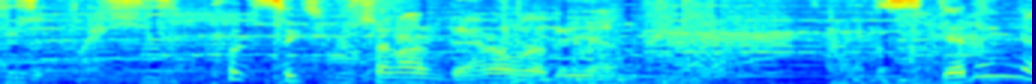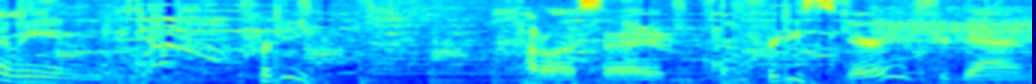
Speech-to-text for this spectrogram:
he's he's put 60% on Dan already, and it's getting. I mean, pretty. How do I say? Pretty scary for Dan.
